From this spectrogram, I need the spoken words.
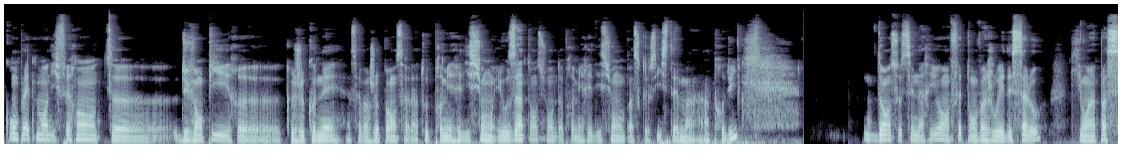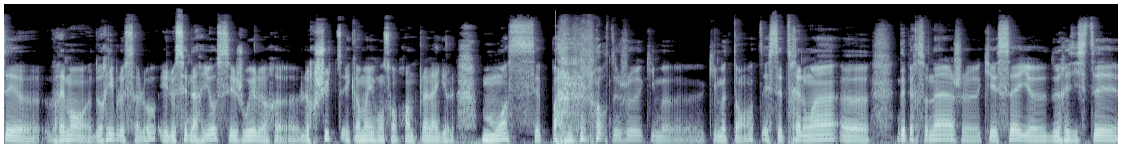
complètement différente euh, du vampire euh, que je connais, à savoir, je pense à la toute première édition et aux intentions de la première édition parce que le système a, a produit. Dans ce scénario, en fait, on va jouer des salauds qui ont un passé euh, vraiment d'horribles salauds, et le scénario, c'est jouer leur, euh, leur chute et comment ils vont s'en prendre plein la gueule. Moi, c'est pas le genre de jeu qui me, qui me tente, et c'est très loin euh, des personnages qui essayent de résister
